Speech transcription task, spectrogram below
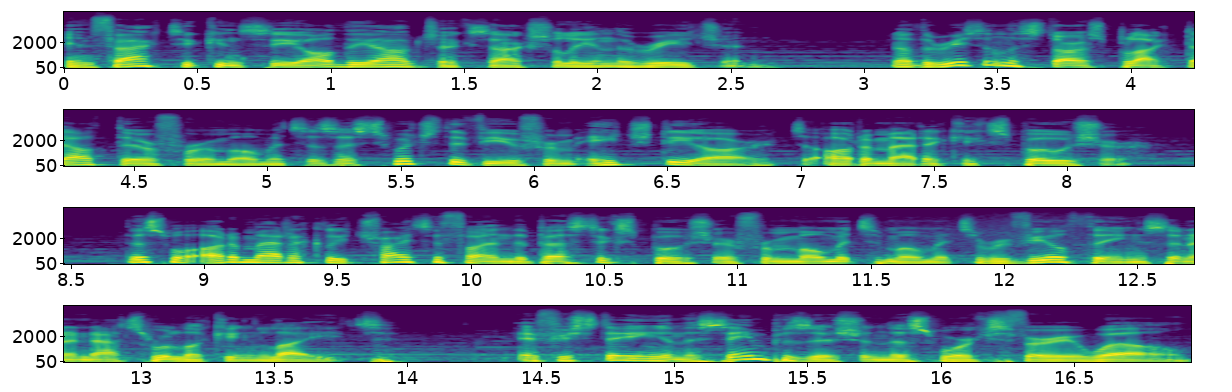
in fact, you can see all the objects actually in the region. Now the reason the stars blacked out there for a moment is I switched the view from HDR to automatic exposure. This will automatically try to find the best exposure from moment to moment to reveal things in a natural looking light. If you're staying in the same position, this works very well.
